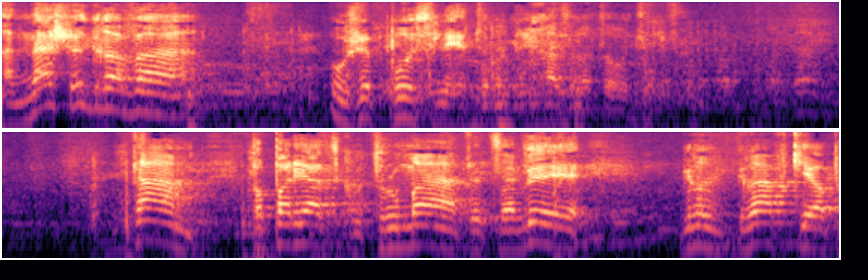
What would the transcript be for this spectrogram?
А наша глава уже после этого греха золотого тельца. Там по порядку Трума, ТЦВ, графки об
